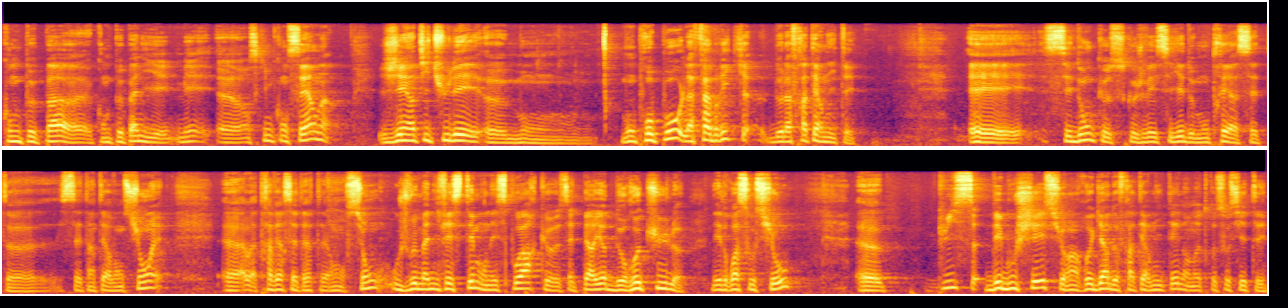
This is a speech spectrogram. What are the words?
qu'on ne, peut pas, euh, ne peut pas nier. Mais euh, en ce qui me concerne, j'ai intitulé euh, mon, propos « La fabrique de la fraternité ». Et c'est donc ce que je vais essayer de montrer à cette, cette intervention, à travers cette intervention, où je veux manifester mon espoir que cette période de recul des droits sociaux puisse déboucher sur un regain de fraternité dans notre société.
